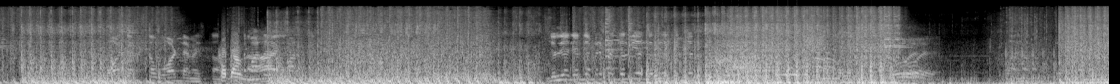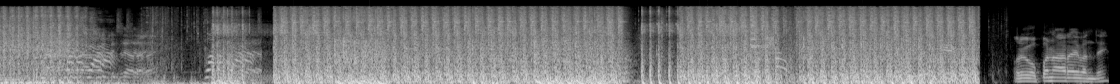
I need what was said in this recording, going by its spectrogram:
बहुत डैमेज था बहुत डैमेज था। खत्म। जल्दी जल्दी मेरे पास जल्दी जल्दी आ, जल्दी आ। Watch out! Watch out! और ओपन आ रहा है बंदे।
